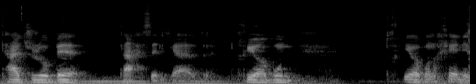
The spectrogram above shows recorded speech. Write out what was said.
تجربه تحصیل کرده. خیابون. خیابون خیلی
